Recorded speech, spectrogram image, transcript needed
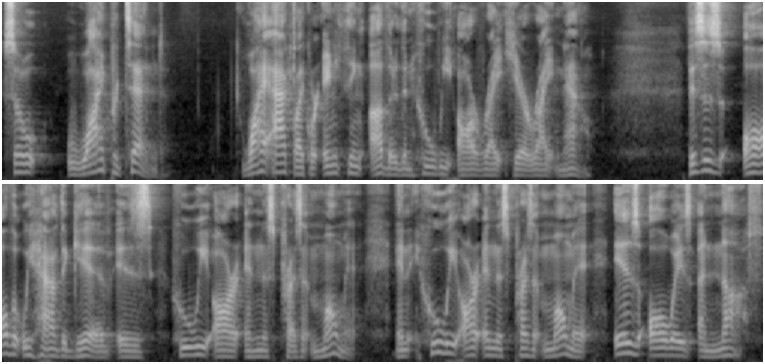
So, why pretend? Why act like we're anything other than who we are right here, right now? This is all that we have to give is who we are in this present moment. And who we are in this present moment is always enough.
